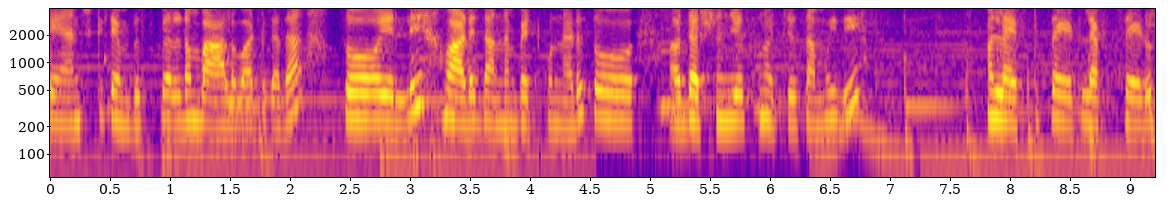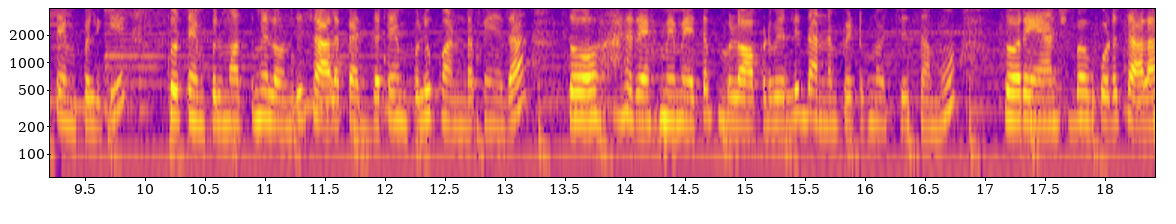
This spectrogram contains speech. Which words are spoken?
రేయాన్ష్కి టెంపుల్స్కి వెళ్ళడం బాగా అలవాటు కదా. సో వెళ్ళి వాడే దండం పెట్టుకున్నాడు. సో దర్శనం చేసుకుని వచ్చేసాము. ఇది లెఫ్ట్ సైడ్ లెఫ్ట్ సైడ్ టెంపుల్కి సో టెంపుల్ మొత్తం ఇలా ఉంది. చాలా పెద్ద టెంపుల్ కొండ మీద. సో రే మేమైతే లోపల వెళ్ళి దండం పెట్టుకుని వచ్చేసాము. సో రేయాన్ష్ బాబు కూడా చాలా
